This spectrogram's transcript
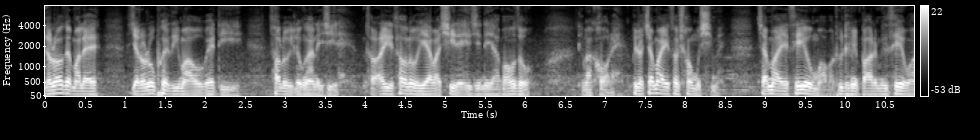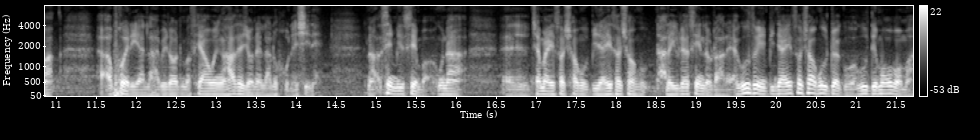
လောလောဆယ်မှာလည်းကျွန်တော်တို့ဖွဲ့စည်းမှာဟိုပဲဒီဆောက်လုပ်ရေးလုပ်ငန်းတွေရှိတယ်ဆိုတော့အဲဒီဆောက်လုပ်ရေးရမှာရှိတဲ့ engineer ပေါင်းစုံဒီမှာခေါ်တယ်ပြီးတော့ကျမရေးဆောက်ရှောက်မှုရှိမယ်ကျမရေးဆေးရုံမှာပေါ့အထူးသဖြင့်ပါရမီဆေးရုံကအဖွဲ့တွေကလာပြီးတော့ဒီမှာဆရာဝန်50ကျော်နဲ့လာလို့ဖို့လည်းရှိတယ်နော်အဆင့်ပြီးအဆင့်ပေါ့ခုန အဲကျမရေးဆောက်ရှောက်မှုပညာရေးဆောက်ရှောက်မှုဒါတွေကိုလည်းအဆင့်လောက်တာတယ်အခုဆိုရင်ပညာရေးဆောက်ရှောက်မှုအတွက်ကိုအခုတင်မောပေါ်မှာ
